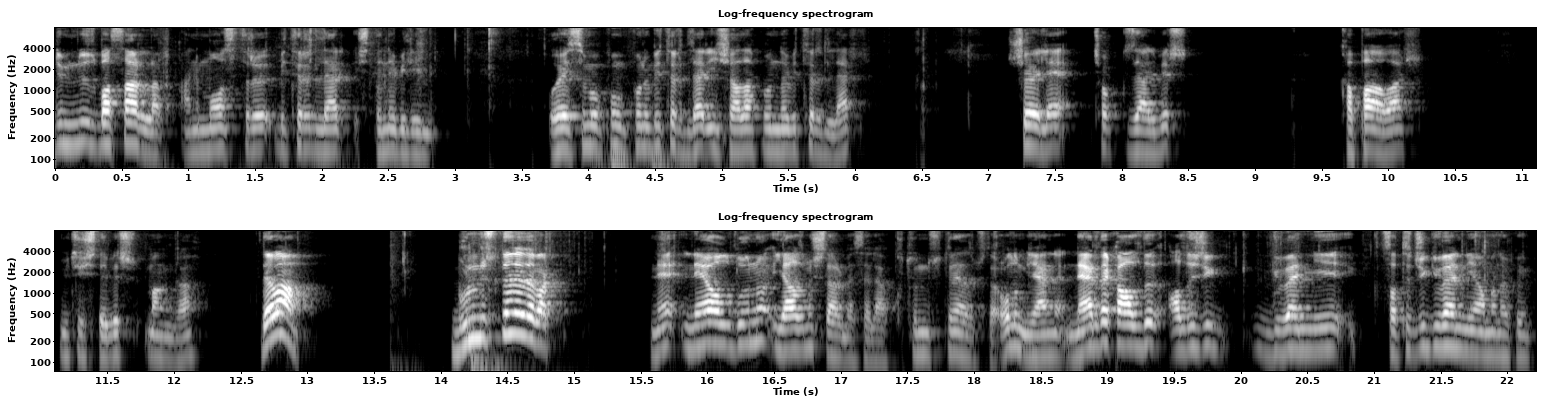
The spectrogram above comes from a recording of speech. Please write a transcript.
dümdüz basarlar. Hani Monster'ı bitirdiler. işte ne bileyim. Oesimu Pump'unu bitirdiler. İnşallah bunu da bitirdiler. Şöyle çok güzel bir kapağı var. Müthiş de bir manga. Devam. Bunun üstüne de bak ne ne olduğunu yazmışlar mesela. Kutunun üstüne yazmışlar. Oğlum yani nerede kaldı alıcı güvenliği, satıcı güvenliği amına koyayım.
